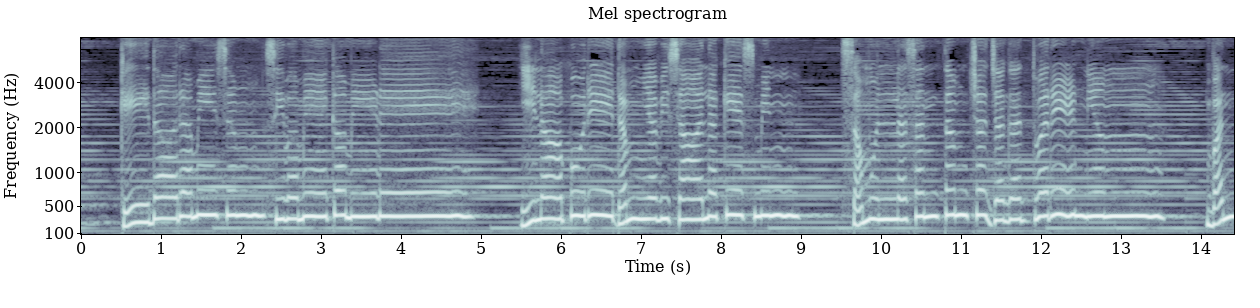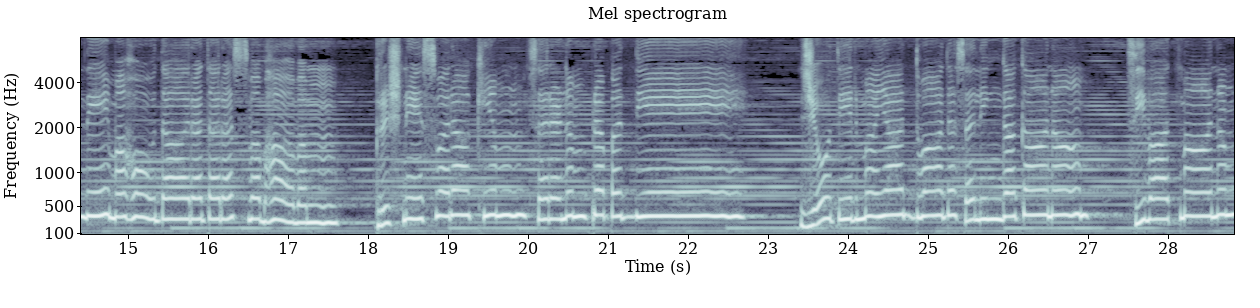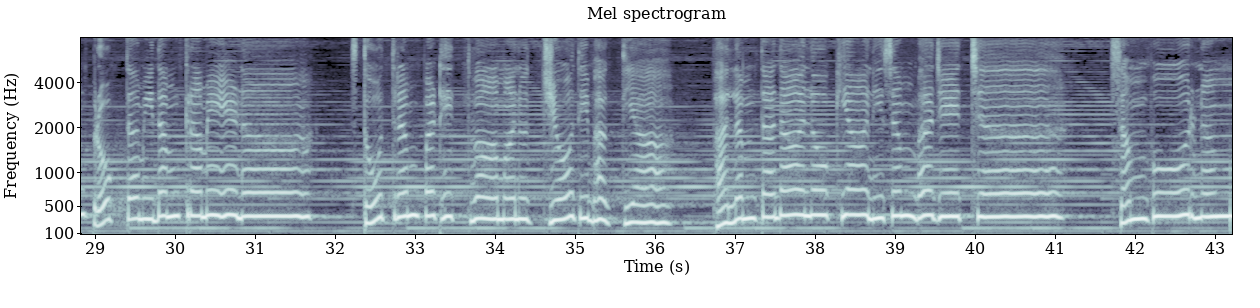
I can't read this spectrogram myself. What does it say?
केदारमीशं शिवमेकमीडे। इलापुरे रम्यविशालकेऽस्मिन् समुल्लसन्तं च जगद्वरेण्यं। वन्दे महोदारतरस्वभावं कृष्णेश्वराख्यं शरणं प्रपद्ये ज्योतिर्मया द्वादशलिङ्गकानां शिवात्मानं प्रोक्तमिदं क्रमेण। स्तोत्रं पठित्वा मनुज्योतिभक्त्या फलं तदालोक्यानि सम्भजेच्च। सम्पूर्णम्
